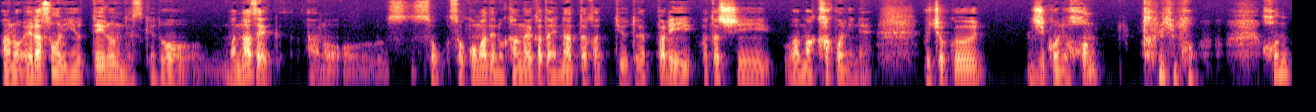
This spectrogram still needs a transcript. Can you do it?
あの、偉そうに言っているんですけど、まあ、なぜあの、そ、そこまでの考え方になったかっていうと、やっぱり私はまあ過去にね、愚直事故に本当にもう、本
